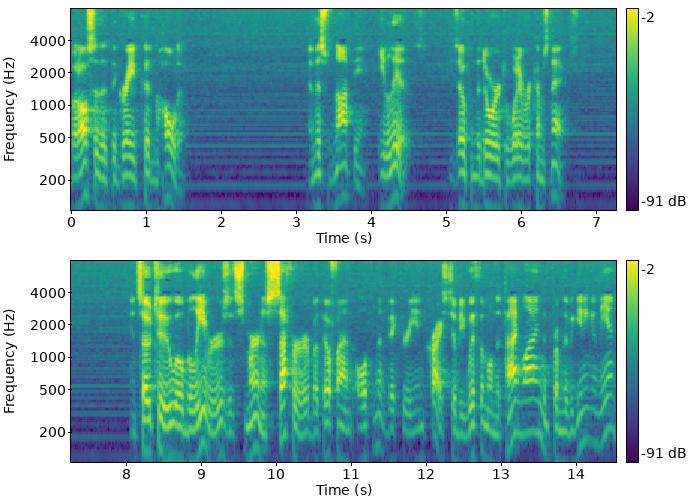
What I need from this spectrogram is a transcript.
But also that the grave couldn't hold him. And this was not the end. He lives. He's opened the door to whatever comes next. And so too will believers at Smyrna suffer, but they'll find ultimate victory in Christ. He'll be with them on the timeline from the beginning and the end,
